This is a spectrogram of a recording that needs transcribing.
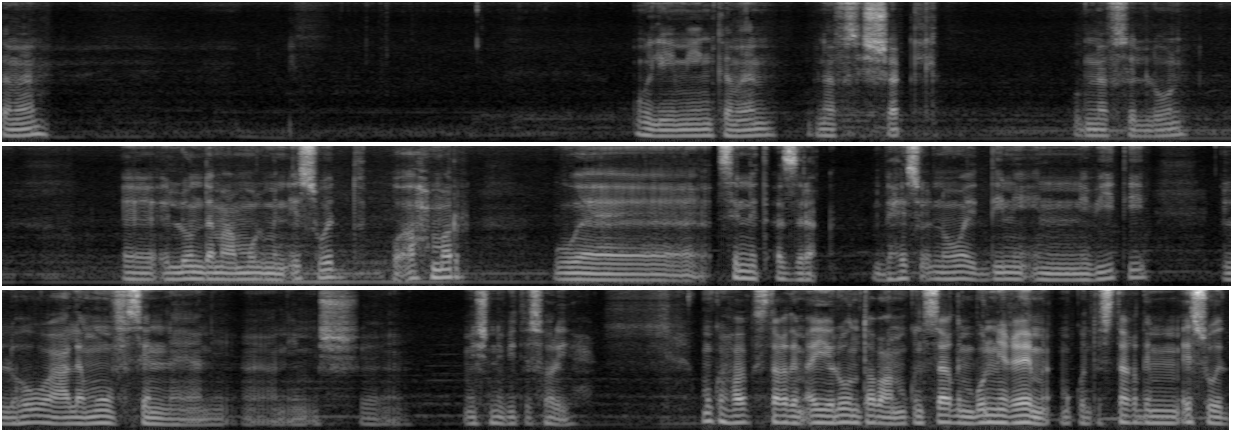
تمام. واليمين كمان بنفس الشكل وبنفس اللون. آه، اللون ده معمول من أسود وأحمر وسنة أزرق بحيث إن هو يديني النبيتي اللي هو على موف سنة يعني يعني مش مش نبيتي صريح. ممكن حضرتك تستخدم أي لون طبعا ممكن تستخدم بني غامق ممكن تستخدم أسود.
